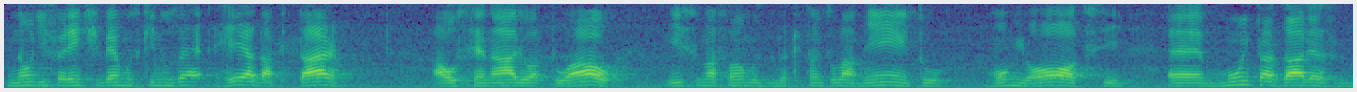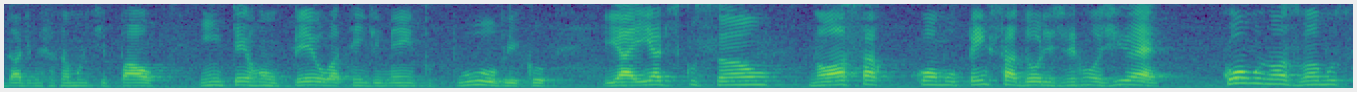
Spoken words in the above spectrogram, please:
não diferente, tivemos que nos é, readaptar ao cenário atual, isso nós falamos da questão de isolamento, home office, é, muitas áreas da administração municipal interrompeu o atendimento público. E aí a discussão nossa como pensadores de tecnologia é como nós vamos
